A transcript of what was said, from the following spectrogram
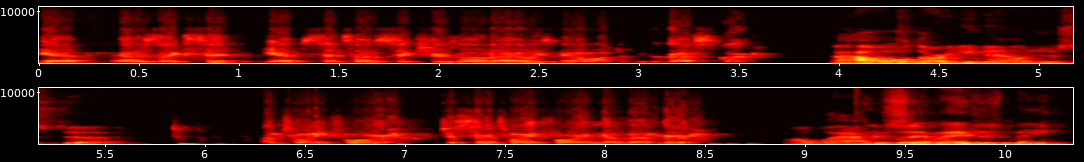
Yeah, I was like, yep. Since I was six years old, I always knew I wanted to be a wrestler. How old are you now? Just uh, I'm 24. Just turned 24 in November. oh, wow! You're the same age as me.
